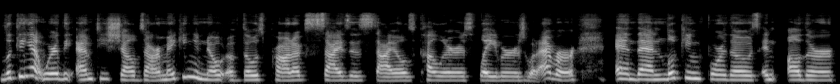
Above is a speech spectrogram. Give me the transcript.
looking at where the empty shelves are, making a note of those products, sizes, styles, colors, flavors, whatever, and then looking for those in other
